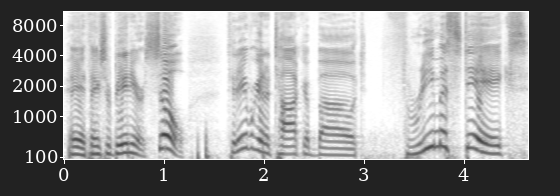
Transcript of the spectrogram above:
Hey, thanks for being here. So, today we're going to talk about three mistakes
